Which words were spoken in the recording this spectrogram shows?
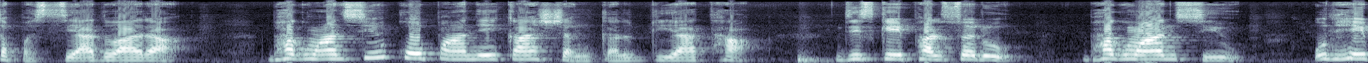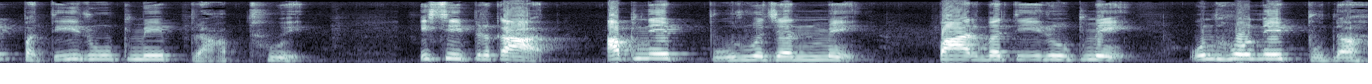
तपस्या द्वारा भगवान शिव को पाने का संकल्प किया था, जिसके फलस्वरूप भगवान शिव उन्हें पति रूप में प्राप्त हुए। इसी प्रकार अपने पूर्व जन्म में पार्वती रूप में उन्होंने पुनः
